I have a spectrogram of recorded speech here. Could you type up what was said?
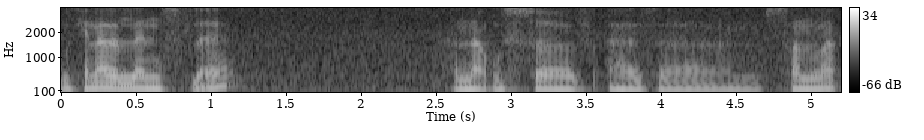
we can add a lens flare and that will serve as um, sunlight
